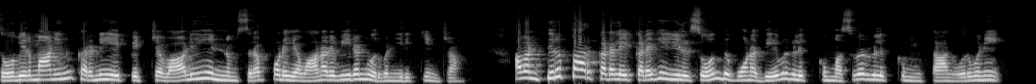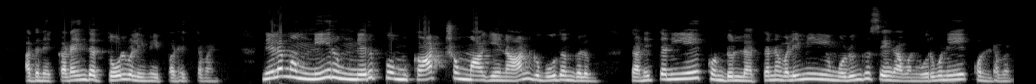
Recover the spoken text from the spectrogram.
சோபெருமானின் கருணையைப் பெற்ற வாலி என்னும் சிறப்புடைய வானர வீரன் ஒருவன் இருக்கின்றான். அவன் திருப்பார்கடலை கடகையில் சோர்ந்து போன தேவர்களுக்கும் அசுரர்களுக்கும் தான் ஒருவனே. அதனை கடைந்த தோல் வலிமை படைத்தவன். நிலமும் நீரும் நெருப்பும் காற்றும் ஆகிய நான்கு பூதங்களும் தனித்தனியே கொண்டுள்ள அத்தனை வலிமையையும் ஒழுங்கு சேர அவன் ஒருவனே கொண்டவன்.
